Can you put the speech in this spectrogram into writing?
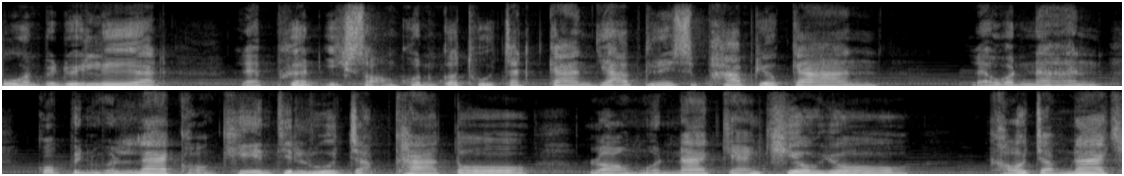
บวมไปด้วยเลือด และเพื่อนอีกสองคนก็ถูกจัดการยับอยู่ในสภาพเดียวกัน และวันนั้นก็เป็นวันแรกของเคนที่รู้จักคาโตรองหัวหน้าแก๊งเคียวโย เขาจำหน้าเค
